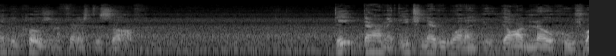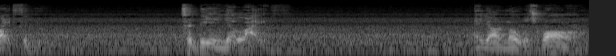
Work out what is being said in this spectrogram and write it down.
In conclusion, to finish this off, deep down in each and every one of you, y'all know who's right for you to be in your life. And y'all know what's wrong.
